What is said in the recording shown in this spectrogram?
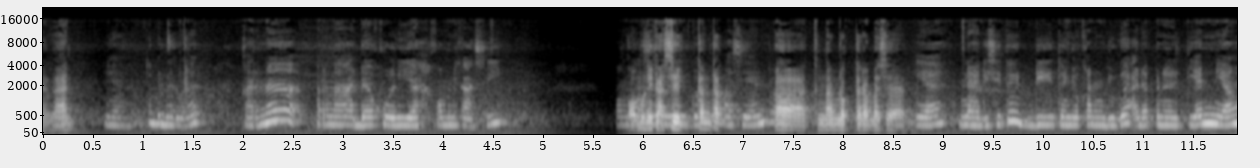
ya kan Ya, itu benar banget. Karena pernah ada kuliah komunikasi. komunikasi dokter tentang pasien. eh, tentang dokter dan pasien Ya, nah di situ ditunjukkan juga ada penelitian yang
